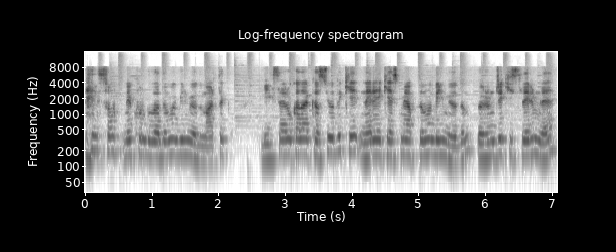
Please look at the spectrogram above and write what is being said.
en son ne kurguladığımı bilmiyordum artık. Bilgisayar o kadar kasıyordu ki nereye kesme yaptığımı bilmiyordum. Örümcek hislerimle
